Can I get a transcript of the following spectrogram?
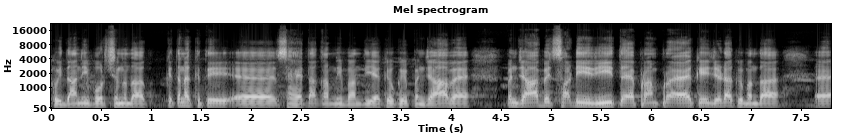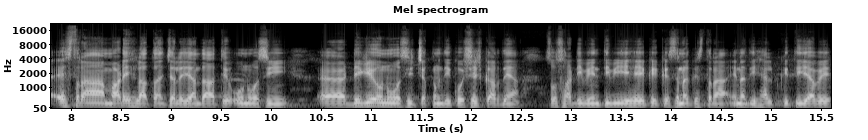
ਕੋਈ ਦਾਨੀ ਪੋਰਸ਼ਨ ਦਾ ਕਿਤੇ ਨਾ ਕਿਤੇ ਸਹਾਇਤਾ ਕਰਨੀ ਬਣਦੀ ਹੈ ਕਿਉਂਕਿ ਪੰਜਾਬ ਹੈ। ਪੰਜਾਬ ਵਿੱਚ ਸਾਡੀ ਰੀਤ ਹੈ ਪਰੰਪਰਾ ਹੈ ਕਿ ਜਿਹੜਾ ਕੋਈ ਬੰਦਾ ਇਸ ਤਰ੍ਹਾਂ ਮਾੜੇ ਹਾਲਾਤਾਂ ਚਲੇ ਜਾਂਦਾ ਤੇ ਉਹਨੂੰ ਅਸੀਂ ਅ, ਡਿੱਗੇ ਉਹਨੂੰ ਅਸੀਂ ਚੱਕਣ ਦੀ ਕੋਸ਼ਿਸ਼ ਕਰਦੇ ਹਾਂ। ਸੋ ਸਾਡੀ ਬੇਨਤੀ ਵੀ ਇਹ ਹੈ ਕਿ ਕਿਸੇ ਨਾ ਕਿਸ ਤਰ੍ਹਾਂ ਇਹਨਾਂ ਦੀ ਹੈਲਪ ਕੀਤੀ ਜਾਵੇ।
